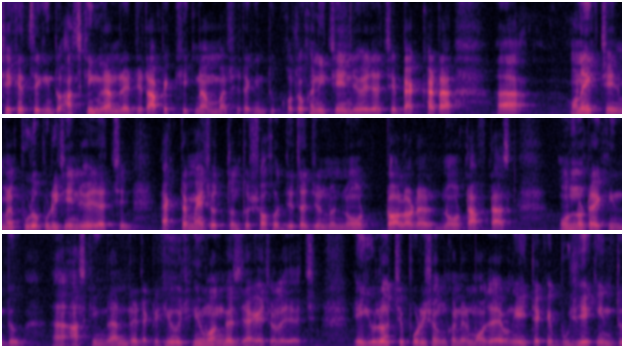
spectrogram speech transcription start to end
সেক্ষেত্রে কিন্তু আস্কিং রান রেট যেটা আপেক্ষিক নাম্বার সেটা কিন্তু কতখানি চেঞ্জ হয়ে যাচ্ছে, ব্যাখ্যাটা অনেক চেঞ্জ মানে পুরোপুরি চেঞ্জ হয়ে যাচ্ছে। একটা ম্যাচ অত্যন্ত সহজ জেতার জন্য no tall order no tough task অন্যটায় কিন্তু আস্কিং রান একটা হিউজ হিউমাঙ্গাস জায়গায় চলে যাচ্ছে। এইগুলো হচ্ছে পরিসংখ্যানের মজা এবং এইটাকে বুঝেই কিন্তু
